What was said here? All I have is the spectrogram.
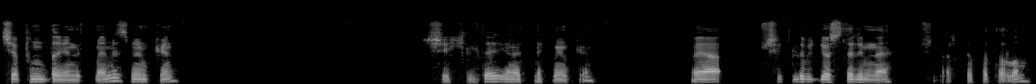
çapını da yönetmemiz mümkün. Şu şekilde yönetmek mümkün. Veya bu şekilde bir gösterimle şunları kapatalım.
